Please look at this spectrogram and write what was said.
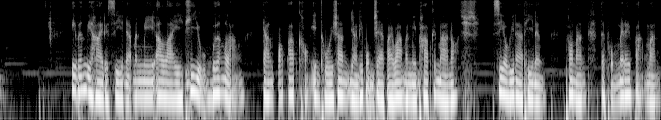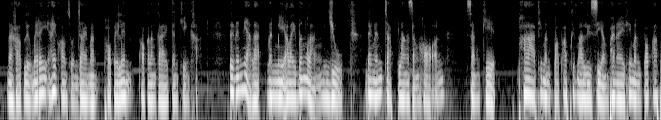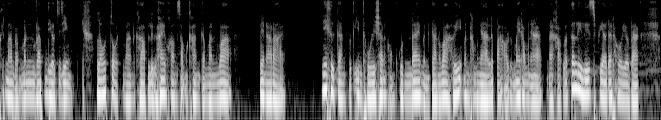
Event behind the scene เนี่ยมันมีอะไรที่อยู่เบื้องหลังการ pop up ของ intuition อย่างที่ผมแชร์ไปว่ามันมีภาพขึ้นมาเนาะเสี้ยววินาทีหนึ่งเท่านั้นแต่ผมไม่ได้ฝากมันนะครับ หรือไม่ได้ให้ความสนใจมันพอไปเล่นออกกำลังกายกางเกงขาด ดังนั้นเนี่ยแหละมันมีอะไรเบื้องหลังอยู่ ดังนั้นจับลางสังหรณ์สังเกตภาพที่มันป๊อปอัพขึ้นมาหรือเสียงภายในที่มันป๊อปอัพขึ้นมาแบบมันแวบเดียวจริงๆ แล้วโจทย์มันครับ หรือให้ความสำคัญกับมันว่าเป็นอะไร นี่คือการฝึก intuition ของคุณได้เหมือนกันว่า เฮ้ย มันทำงานหรือเปล่าหรือไม่ทำงานนะครับ แล้วก็ release fear that hold you back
